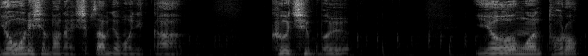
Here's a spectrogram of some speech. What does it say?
영원히 심판하여 13절 보니까 그 집을 영원토록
